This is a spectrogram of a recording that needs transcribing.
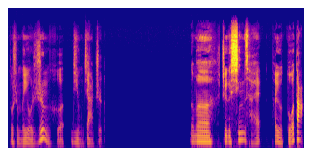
都是没有任何利用价值的。那么这个新材它有多大？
